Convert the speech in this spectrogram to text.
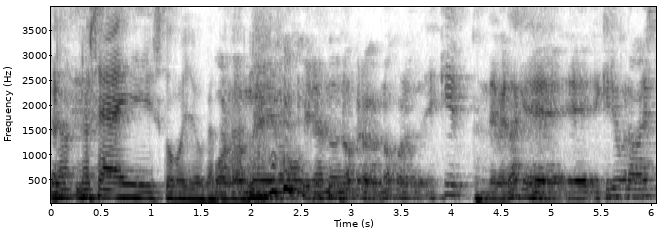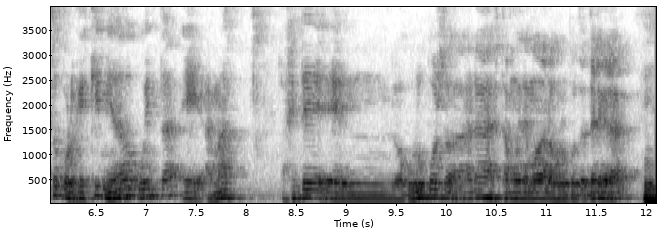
no, no seáis como yo, por catalán. dónde vamos opinando, no, pero no, por- es que de verdad que eh, he querido grabar esto porque es que me he dado cuenta, eh, además, la gente en los grupos, ahora está muy de moda los grupos de Telegram, Mm.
